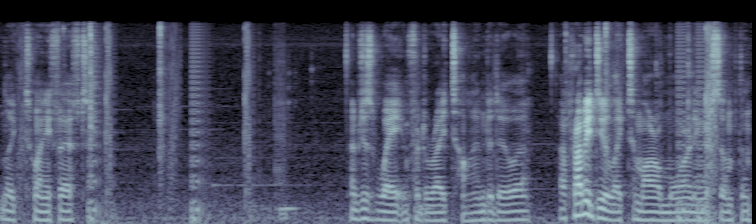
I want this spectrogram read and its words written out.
like, 25th. I'm just waiting for the right time to do it. I'll probably do, like, tomorrow morning or something.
